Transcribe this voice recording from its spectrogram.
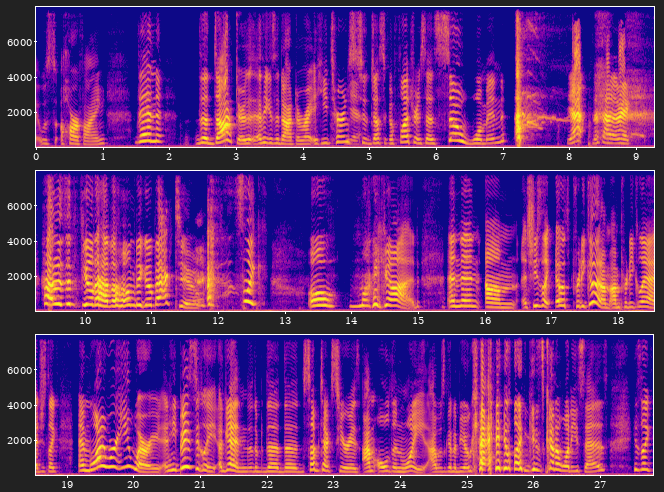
it was horrifying then the doctor i think it's the doctor right he turns Yeah. to jessica fletcher and says so woman Yeah, that's how it works. how does it feel to have a home to go back to? it's like, oh my god. And then um she's like, "Oh, it's pretty good. I'm I'm pretty glad." She's like, "And why weren't you worried?" And he basically, again, the the the subtext here is, "I'm old and white. I was gonna be okay." like it's kind of what he says. He's like,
